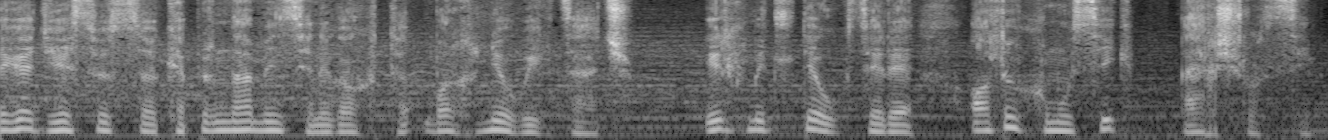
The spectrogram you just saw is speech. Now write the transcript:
Тэгээд Есүс Капернаумын синагогт Бурхны үгийг зааж, эрх мэдэлтэй үгсээрээ олон хүмүүсийг гайхшруулсан юм.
